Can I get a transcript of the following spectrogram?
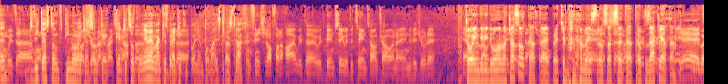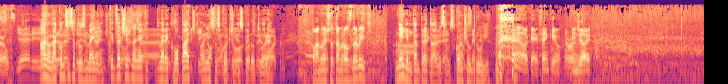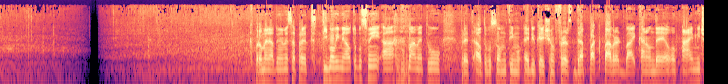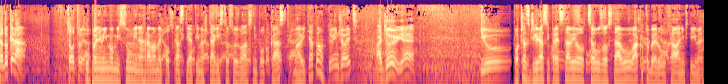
s víťazstvom v tímovej časovke, keďže celkom neviem, aké preteky pôjdem po majstrovstvách. Čo je individuálna časovka? Tá je pre teba na majstrovstvách sveta trochu zakliata. Áno, na konci sa to zmení. Keď začneš na nejaké dvere klopať, oni sa skôr či neskôr otvoria. Plánuješ to tam rozdrviť? Nejdem tam preto, aby som skončil druhý. okay, thank you. Enjoy. Promenadujeme sa pred tímovými autobusmi a máme tu pred autobusom týmu Education First Drop Pack powered by Cannondale aj Miča Dokera. Totally. Úplne mimo misu my nahrávame podcasty a ty máš takisto svoj vlastný podcast. Baví ťa to? Do you enjoy it? I do, yeah. You... Počas Gira si predstavil celú zostavu. Ako to berú chalani v týme?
